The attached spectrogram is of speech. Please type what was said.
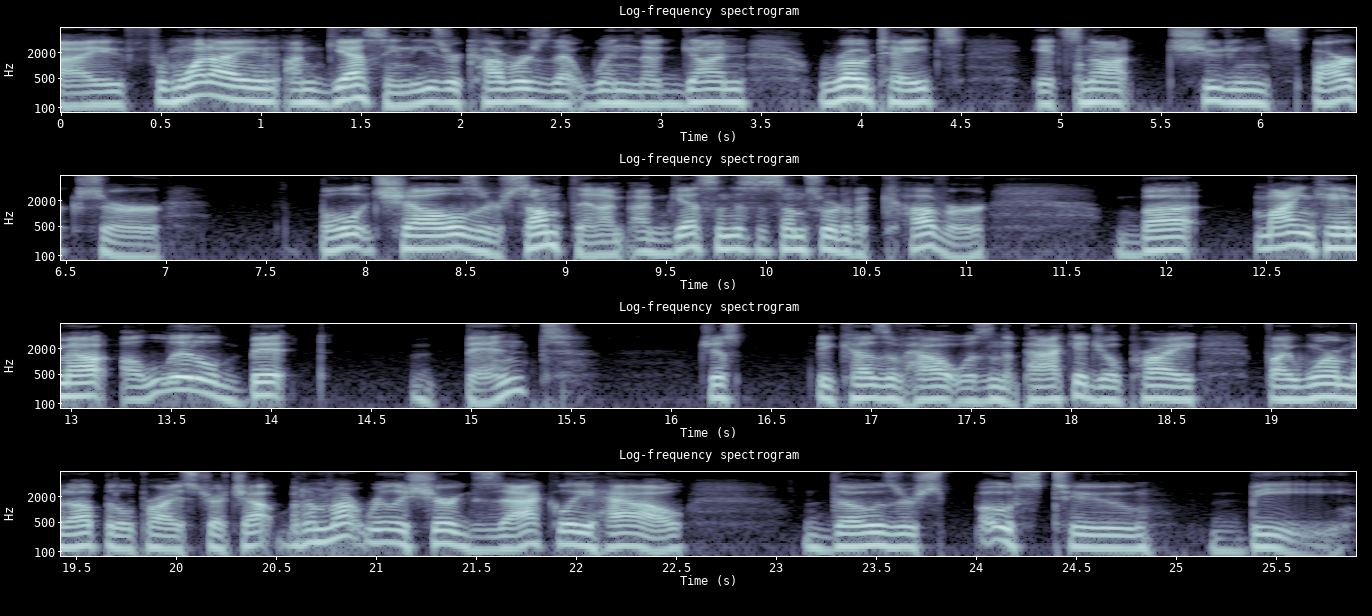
I, from what I, I'm guessing, these are covers that when the gun rotates, it's not shooting sparks or bullet shells or something. I'm, I'm guessing this is some sort of a cover, but mine came out a little bit bent just because of how it was in the package. You'll probably, if I warm it up, it'll probably stretch out, but I'm not really sure exactly how those are supposed to be.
